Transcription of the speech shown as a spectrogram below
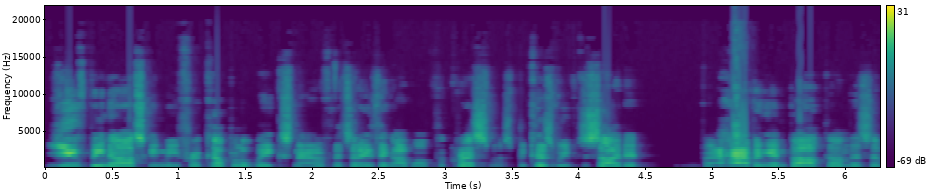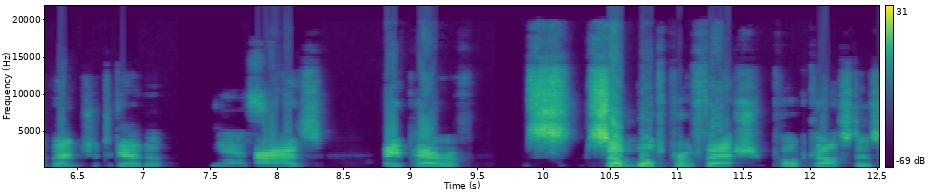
you've been asking me for a couple of weeks now if there's anything I want for Christmas because we've decided, having embarked on this adventure together yes. as a pair of s- somewhat profesh podcasters,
